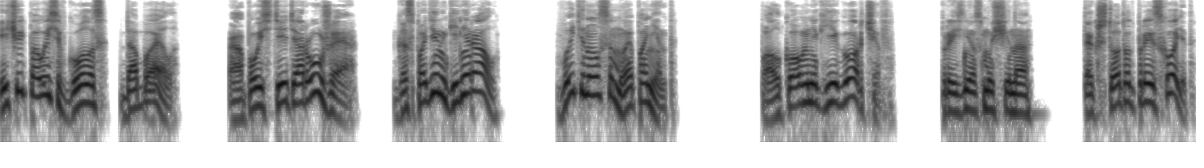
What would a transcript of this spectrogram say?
и, чуть повысив голос, добавил. «Опустить оружие! Господин генерал!» Вытянулся мой оппонент. «Полковник Егорчев», — произнес мужчина. «Так что тут происходит?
